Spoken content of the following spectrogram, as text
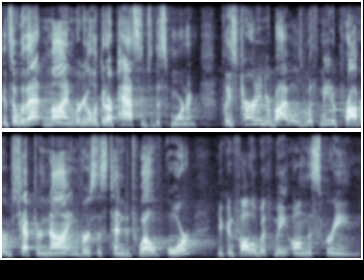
And so, with that in mind, we're going to look at our passage this morning. Please turn in your Bibles with me to Proverbs chapter 9, verses 10 to 12, or you can follow with me on the screen.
